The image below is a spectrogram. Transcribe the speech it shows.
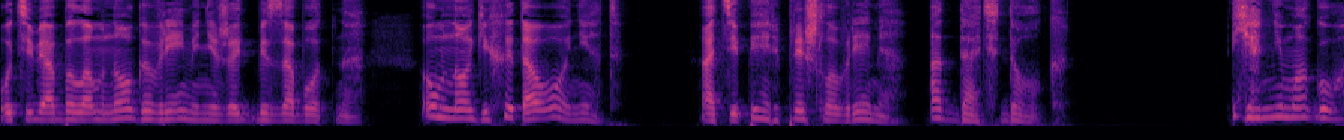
У тебя было много времени жить беззаботно. У многих и того нет. А теперь пришло время отдать долг. «Я не могу».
